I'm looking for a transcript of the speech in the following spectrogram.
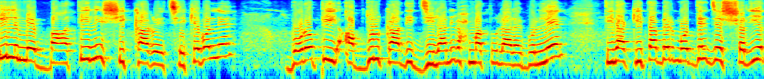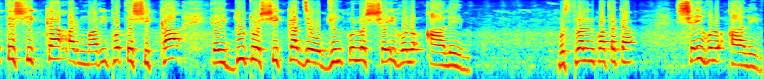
ইলমে বাতিনি শিক্ষা রয়েছে। কে বললেন? বড় আব্দুল কাদির জিলানি রহমাতুল্লাহ আলাই বললেন, তিনা কিতাবের মধ্যে যে শরীয়তের শিক্ষা আর মারিফতের শিক্ষা, এই দুটো শিক্ষা যে অর্জন করল সেই হলো আলেম। বুঝতে পারলেন কথাটা? সেই হলো আলেম।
